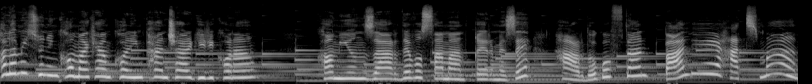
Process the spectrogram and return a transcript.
حالا می‌تونین کمکم کنین پنچرگیری کنم؟ کامیون زرده و سمن قرمزه هر دو گفتن بله حتما.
